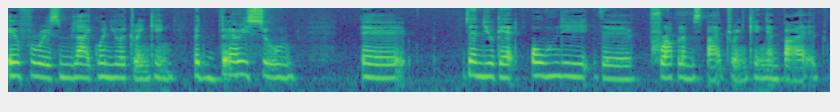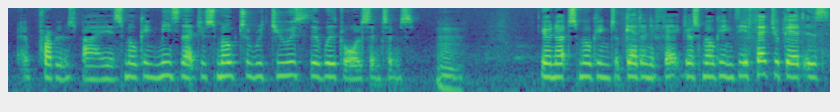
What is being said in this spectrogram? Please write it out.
euphorism like when you are drinking, but very soon, uh, then you get only the problems by drinking and by uh, problems by smoking means that you smoke to reduce the withdrawal symptoms. You're not smoking to get an effect. You're smoking. The effect you get is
